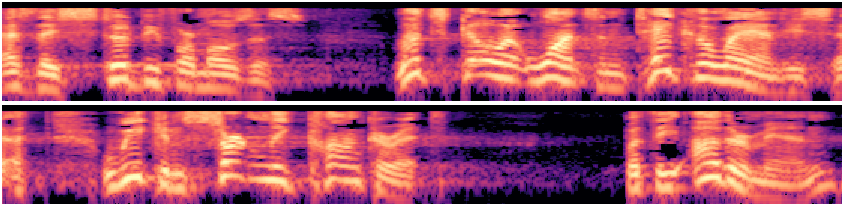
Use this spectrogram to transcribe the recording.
as they stood before Moses. Let's go at once and take the land, he said. We can certainly conquer it. But the other men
